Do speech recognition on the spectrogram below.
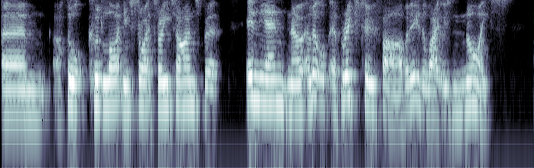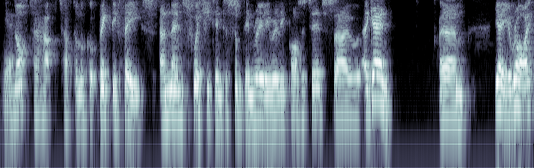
um, I thought, could lightning strike three times? But in the end, no, a little a bridge too far. But either way, it was nice Yes. Not to have to have to look at big defeats and then switch it into something really, really positive. So again, um, yeah, you're right.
